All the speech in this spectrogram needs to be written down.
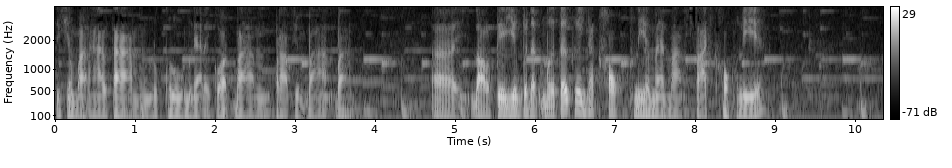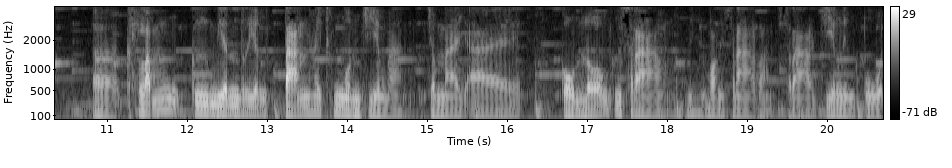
នេះខ្ញុំបាទហៅតាមលោកគ្រូម្នាក់ដែលគាត់បាន ប្រាប់ខ្ញុំបាទបាទហើយដល់ពេលយើងពិនិត្យមើលទៅឃើញថាខុសគ្នាមែនបាទសាច់ខុសគ្នា អឺក្លឹមគឺមានរាងតាន់ហើយធ្ងន់ជាងបាទចំណែកឯកូនលងគឺស្រាលនេះរបស់នេះស្រាលបាទស្រាលជាងនឹងពួន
